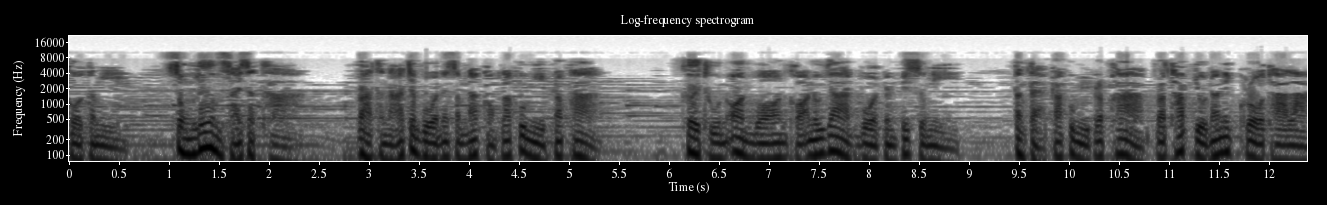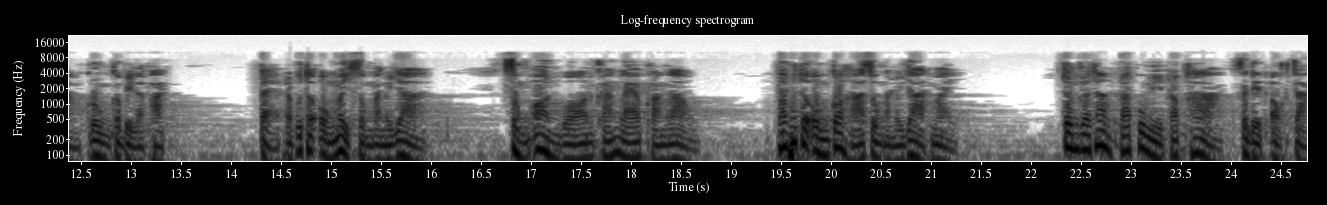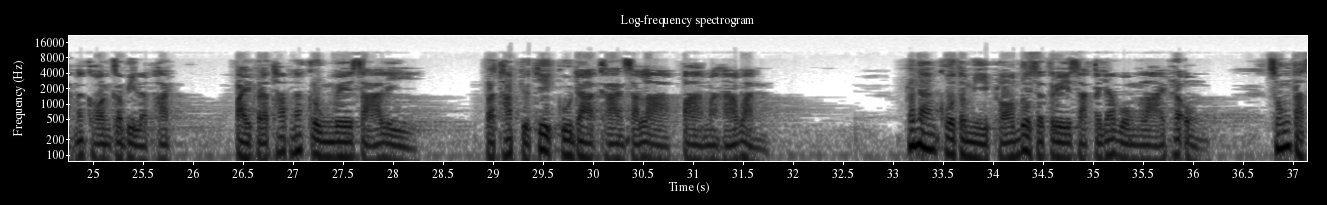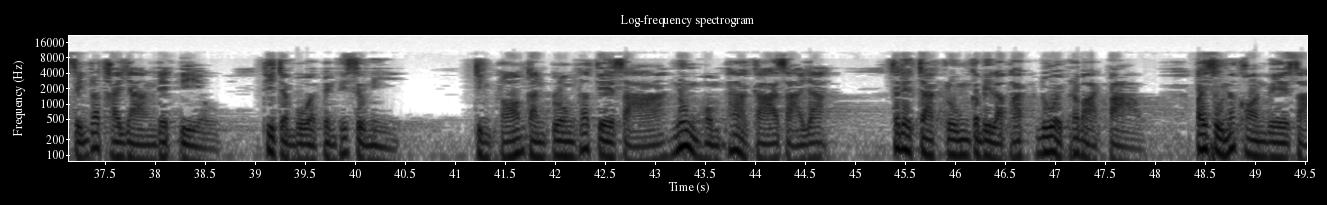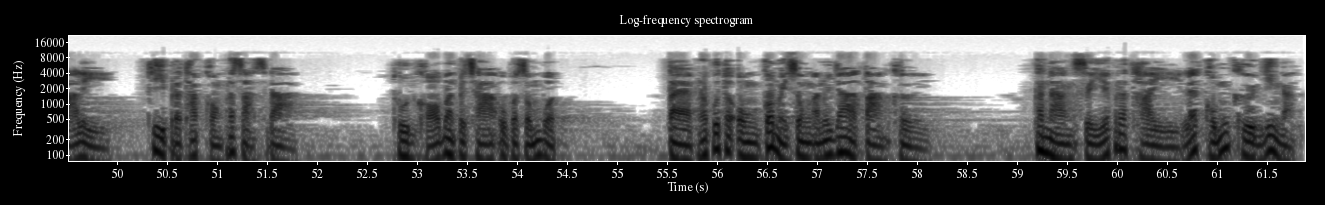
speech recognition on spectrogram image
โคตมี ทรงเลื่อมสายศรัทธา ปรารถนาจะบวชในสำนักของพระผู้มีพระภาค เคยทูลอ้อนวอนขออนุญาตบวชเป็นภิกษุณี ตั้งแต่พระผู้มีพระภาคประทับอยู่ณนิโครธารามกรุงกบิลพัทแต่พระพุทธองค์ไม่ทรงอนุญาตทรงอ้อนวอนครั้งแล้วครั้งเล่า พระพุทธองค์ก็หาทรงอนุญาตใหม่ จนกระทั่งพระผู้มีพระภาคเสด็จออกจากนครกบิลพัทไปประทับณกรุงเวสาลี ประทับอยู่ที่กูดาคารสาลาป่ามหาวัน พระนางโคตมีพร้อมด้วยสตรีสักยวงศ์หลายพระองค์ ทรงตัดสินพระทัยอย่างเด็ดเดี่ยวที่จะบวชเป็นพิสุณี จึงพร้อมกันปรงพระเกศานุ่งห่มผ้ากาสายะ เสด็จจากกรุงกบิลพัทด้วยพระบาทเปล่า ไปสู่นครเวสาลีที่ประทับของพระศาสดา ทูลขอบรรพชาอุปสมบท แต่พระพุทธองค์ก็ไม่ทรงอนุญาตตามเคย พระนางเสียพระไทยและขมขื่นยิ่งหนัก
